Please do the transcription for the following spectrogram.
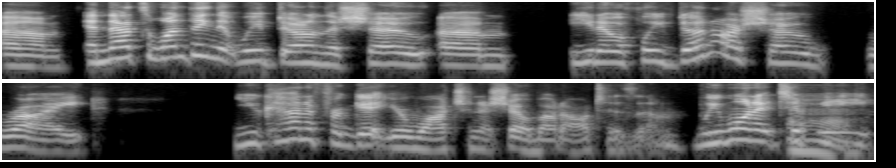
um, and that's one thing that we've done on the show. Um, you know, if we've done our show right, you kind of forget you're watching a show about autism. We want it to be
